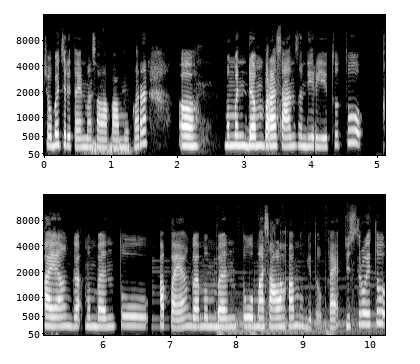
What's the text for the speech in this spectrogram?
coba ceritain masalah kamu. Karena uh, memendam perasaan sendiri itu tuh kayak nggak membantu apa ya nggak membantu masalah kamu gitu. Kayak justru itu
